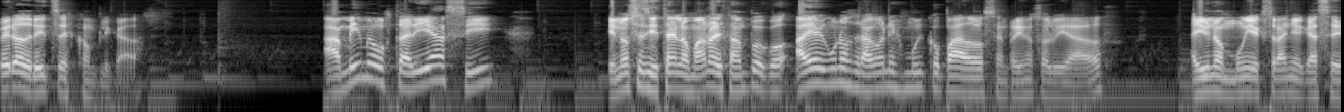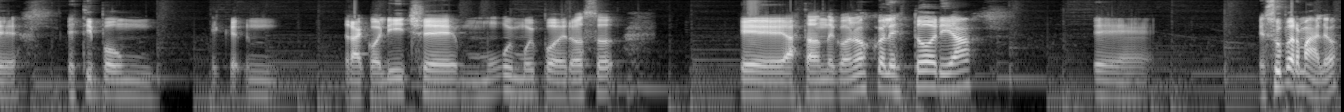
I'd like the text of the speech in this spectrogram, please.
Pero Dritz es complicado. A mí me gustaría, sí, que no sé si está en los manuales tampoco, hay algunos dragones muy copados en Reinos Olvidados. Hay uno muy extraño que hace, es tipo un, dracoliche muy muy poderoso. Que hasta donde conozco la historia, eh, es súper malo.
